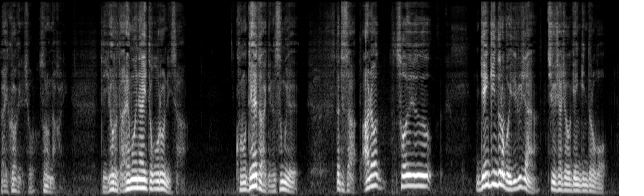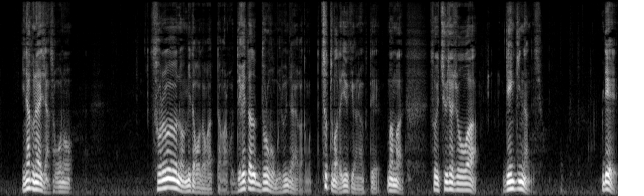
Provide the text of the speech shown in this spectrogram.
が行くわけでしょ？その中に。で、夜誰もいないところにさ、このデータだけ盗む。だってさ、あの、そういう、現金泥棒いるじゃん。駐車場現金泥棒。いなくないじゃん、そこの。そういうの見たことがあったから、これデータ泥棒もいるんじゃないかと思って、ちょっとまだ勇気がなくて、まあまあ、そういう駐車場は現金なんですよ。で、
